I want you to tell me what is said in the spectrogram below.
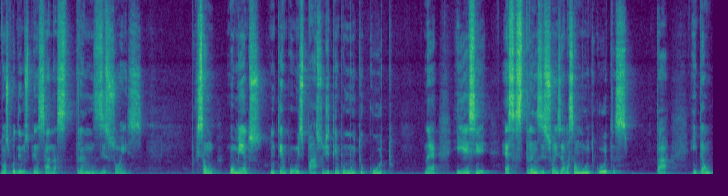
nós podemos pensar nas transições, porque são momentos, um tempo, um espaço de tempo muito curto, né? E esse, essas transições elas são muito curtas, tá? Então,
